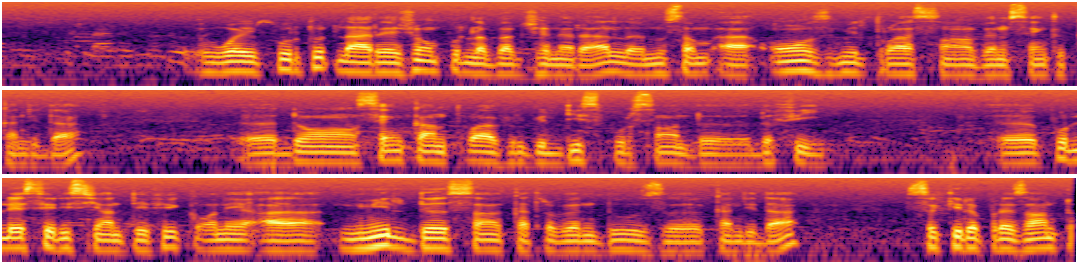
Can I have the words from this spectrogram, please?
toute la région Oui, pour toute la région, pour le bac général, nous sommes à 11 325 candidats dont 53,10% de, filles. Euh, pour les séries scientifiques, on est à 1292 candidats, ce qui représente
